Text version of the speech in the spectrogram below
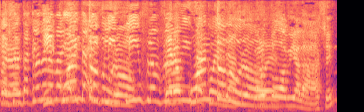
pero, El Santa Claus de ¿y la Margarita cuánto y flin, duró? pero ¿y te ¿cuánto duró? Pero todavía la hacen.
